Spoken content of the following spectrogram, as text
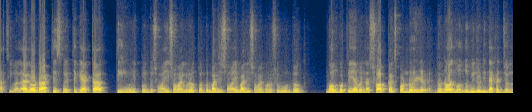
রাত্রিবেলা এগারোটা আটত্রিশ মিনিট থেকে একটা তিন মিনিট পর্যন্ত সময়। এই সময়গুলো অত্যন্ত বাজে সময়, এই বাজে সময় কোনো শুভ উদ্যোগ গ্রহণ করতে যাবেন না, সব কাজ পণ্ড হয়ে যাবে। ধন্যবাদ বন্ধু ভিডিওটি দেখার জন্য।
